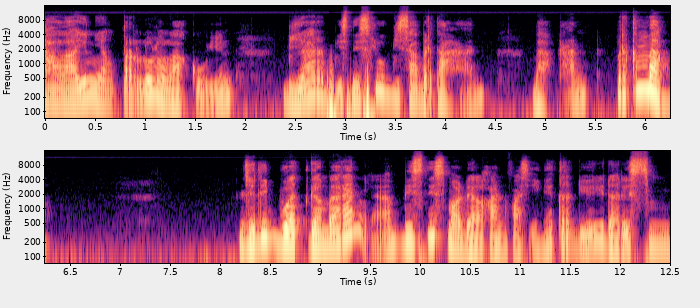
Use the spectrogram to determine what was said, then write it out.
hal lain yang perlu lo lakuin biar bisnis lu bisa bertahan bahkan berkembang. Jadi buat gambarannya, bisnis model kanvas ini terdiri dari 9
